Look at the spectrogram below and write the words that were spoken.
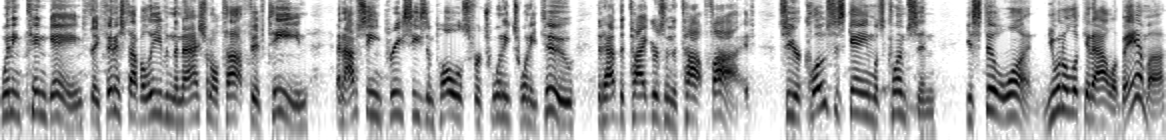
winning 10 games. They finished, I believe, in the national top 15. And I've seen preseason polls for 2022 that have the Tigers in the top five. So your closest game was Clemson. You still won. You want to look at Alabama.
